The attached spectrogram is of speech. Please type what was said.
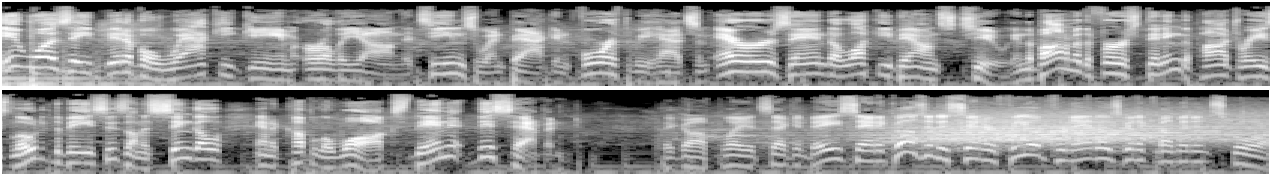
It was a bit of a wacky game early on. The teams went back and forth. We had some errors and a lucky bounce, too. In the bottom of the first inning, the Padres loaded the bases on a single and a couple of walks. Then this happened. Pick off play at second base, and it goes into center field. Fernando's going to come in and score.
